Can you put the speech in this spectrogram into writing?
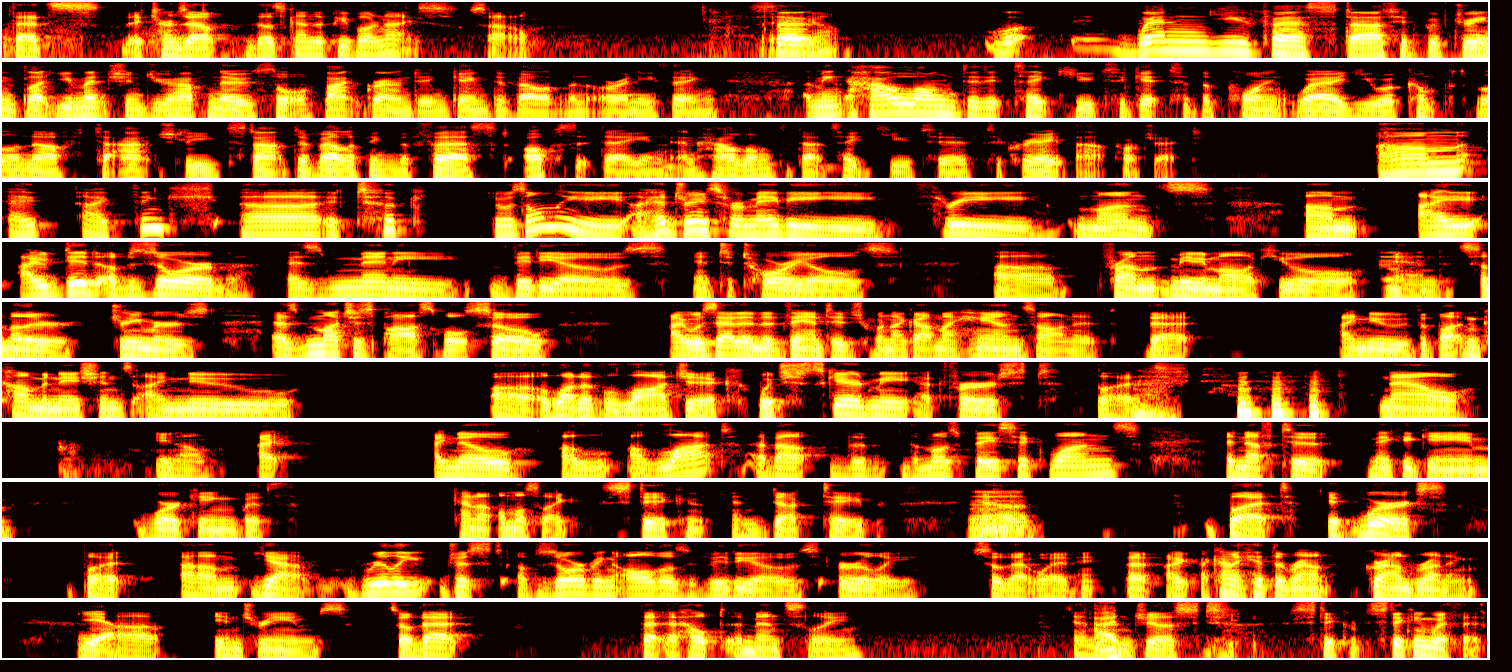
that's, it turns out those kinds of people are nice. So, so what, when you first started with Dreams, like you mentioned, you have no sort of background in game development or anything. I mean, how long did it take you to get to the point where you were comfortable enough to actually start developing the first opposite day, and, and how long did that take you to to create that project? Um, I I think uh, it took. It was only I had dreams for maybe three months. Um, I I did absorb as many videos and tutorials uh, from Media Molecule mm. and some other dreamers as much as possible. So I was at an advantage when I got my hands on it that I knew the button combinations, I knew uh, a lot of the logic, which scared me at first, but now, you know, I I know a, a lot about the the most basic ones enough to make a game working with kind of almost like stick and duct tape. Uh, mm. Uh, but it works. But um, yeah, really just absorbing all those videos early, so that way that I, I kind of hit the ground ground running. Yeah, uh, in dreams. So that that helped immensely, and then I, just stick sticking with it.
